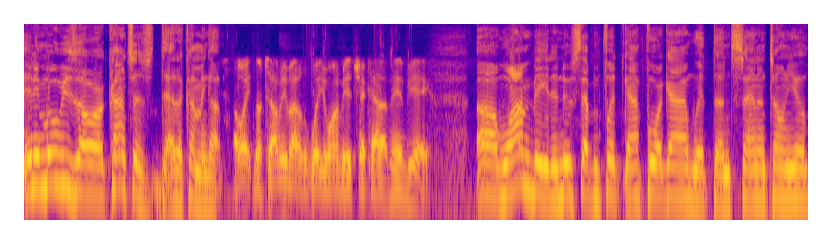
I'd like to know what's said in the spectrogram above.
Any movies or concerts that are coming up? Oh wait, no. Tell me about what you want me to check out on the NBA. Uh, Wemby, the new seven foot guy, four guy with uh, San Antonio.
